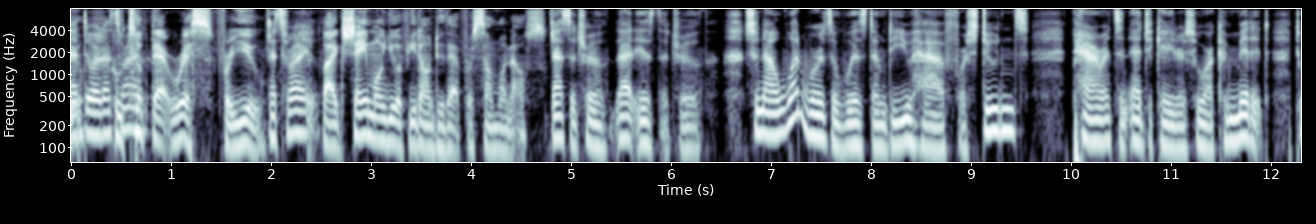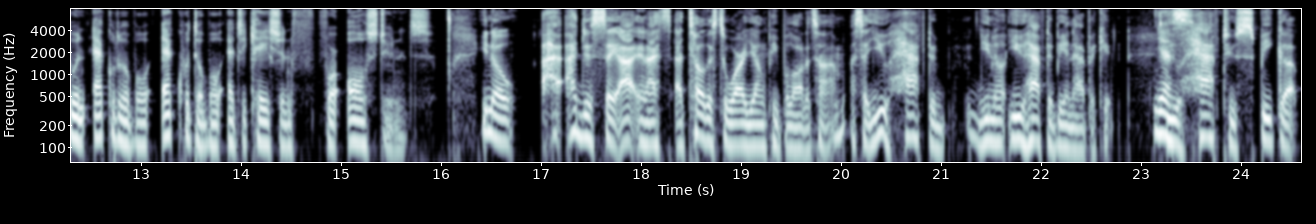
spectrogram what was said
you door, that's who right. took that risk for you that's right like shame on you if you don't do that for someone else that's the truth that is the truth so now what words of wisdom do you have for students parents and educators who are committed to an equitable equitable education f- for all students you know I, I just say, I, and I, I tell this to our young people all the time. I say, you have to, you know, you have to be an advocate. Yes. You have to speak up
